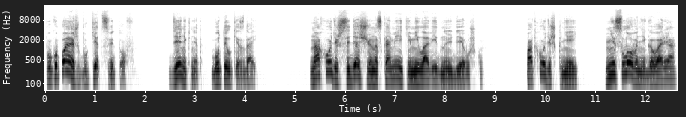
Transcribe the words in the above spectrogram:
Покупаешь букет цветов. Денег нет, бутылки сдай. Находишь сидящую на скамейке миловидную девушку. Подходишь к ней, ни слова не говоря,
